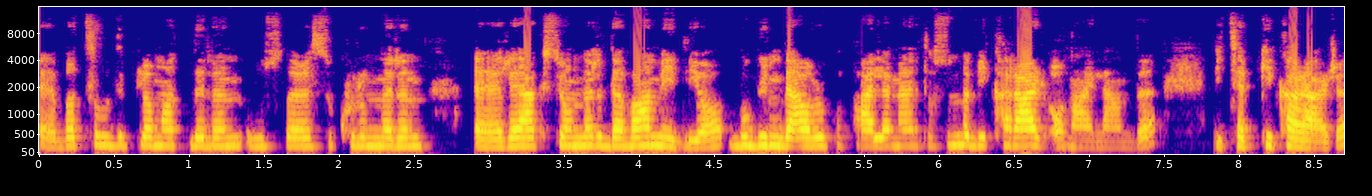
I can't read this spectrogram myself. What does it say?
Ee, batılı diplomatların, uluslararası kurumların e, reaksiyonları devam ediyor. Bugün de Avrupa Parlamentosu'nda bir karar onaylandı. Bir tepki kararı.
